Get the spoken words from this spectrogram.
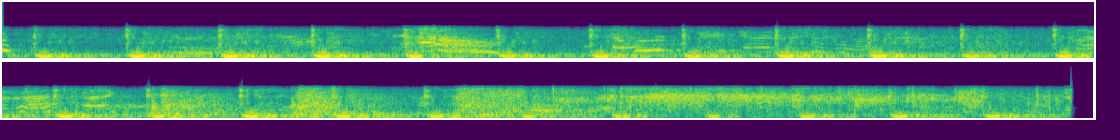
Oh! That was a scary guy.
